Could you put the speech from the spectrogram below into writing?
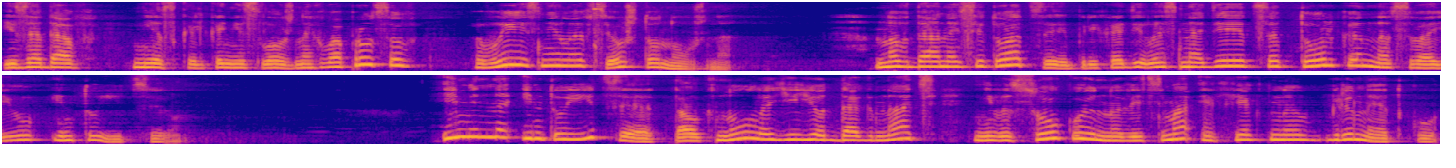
и, задав несколько несложных вопросов, выяснила все, что нужно. Но в данной ситуации приходилось надеяться только на свою интуицию. Именно интуиция толкнула ее догнать невысокую, но весьма эффектную брюнетку,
